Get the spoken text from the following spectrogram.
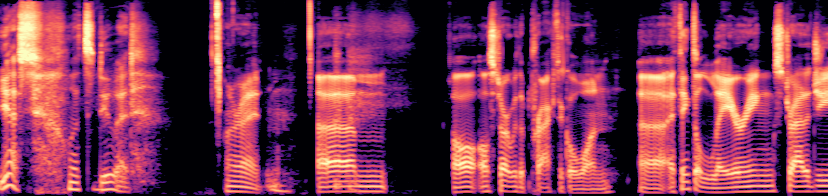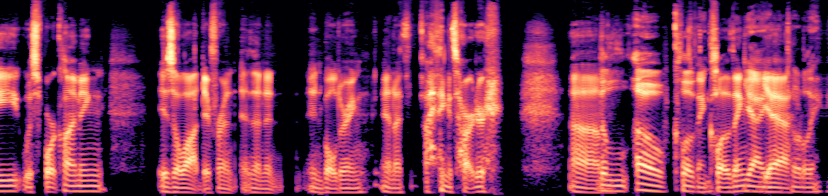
Yes, let's do it. All right. Um, I'll I'll start with a practical one. Uh, I think the layering strategy with sport climbing is a lot different than in, in bouldering, and I th- I think it's harder. Um, The oh, clothing. clothing, Yeah, yeah, yeah. totally.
